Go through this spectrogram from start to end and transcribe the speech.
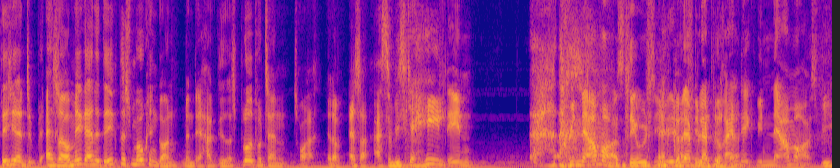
Det her, det, altså om ikke andet, det er ikke The Smoking Gun, men det har givet os blod på tanden, tror jeg. Eller, altså, Altså, vi skal helt ind. Vi nærmer os. Det er jo godt lab- finde det labyrint, her. ikke? Vi nærmer os. Vi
